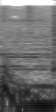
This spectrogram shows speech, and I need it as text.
Spot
